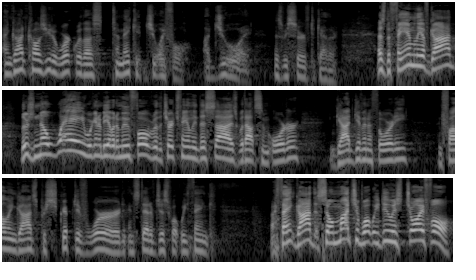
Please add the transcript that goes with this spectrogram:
and God calls you to work with us to make it joyful, a joy as we serve together. As the family of God, there's no way we're going to be able to move forward with a church family this size without some order, God given authority, and following God's prescriptive word instead of just what we think. I thank God that so much of what we do is joyful.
